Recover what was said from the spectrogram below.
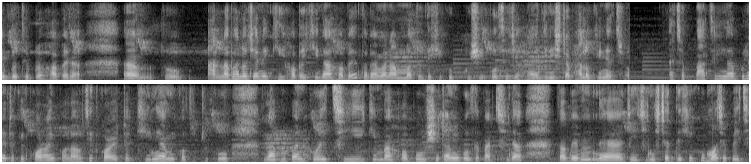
এবড়ো থেবড়ো হবে না। তো আল্লাহ ভালো জানে কি হবে কি না হবে, তবে আমার আম্মা তো দেখে খুব খুশি বলছে যে হ্যাঁ জিনিসটা ভালো কিনেছো। আচ্ছা পাতিল না বলে এটাকে কড়াই বলা উচিত। কড়াইটা কিনে আমি কতটুকু লাভবান হয়েছি কিংবা হব সেটা আমি বলতে পারছি না। তবে যে জিনিসটা দেখে খুব মজা পেয়েছি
